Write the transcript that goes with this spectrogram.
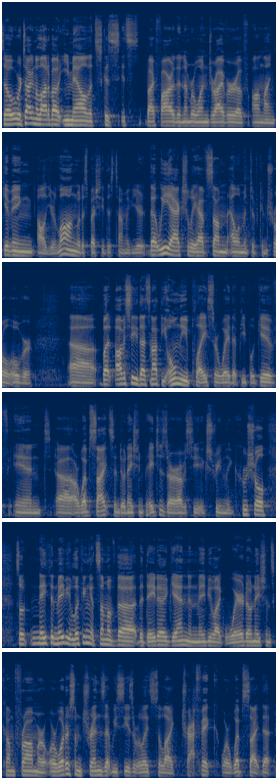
So we're talking a lot about email. That's because it's by far the number one driver of online giving all year long, but especially this time of year that we actually have some element of control over. Uh, but obviously, that's not the only place or way that people give, and uh, our websites and donation pages are obviously extremely crucial. So, Nathan, maybe looking at some of the the data again, and maybe like where donations come from, or or what are some trends that we see as it relates to like traffic or website that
